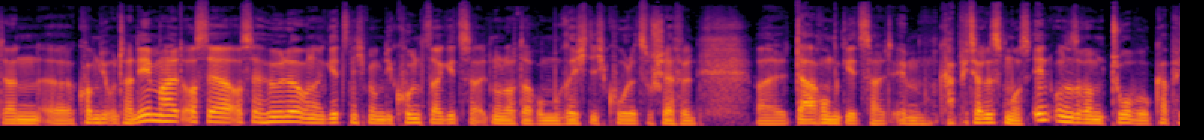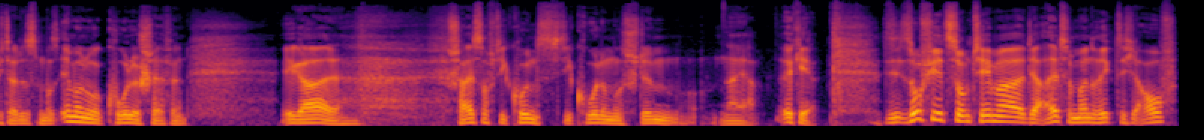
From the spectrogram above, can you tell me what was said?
dann äh, kommen die Unternehmen halt aus der, aus der Höhle und dann geht's nicht mehr um die Kunst, da geht's halt nur noch darum, richtig Kohle zu scheffeln. Weil darum geht's halt im Kapitalismus, in unserem Turbokapitalismus, immer nur Kohle scheffeln. Egal scheiß auf die Kunst, die Kohle muss stimmen. Naja, okay. So viel zum Thema, der alte Mann regt sich auf.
